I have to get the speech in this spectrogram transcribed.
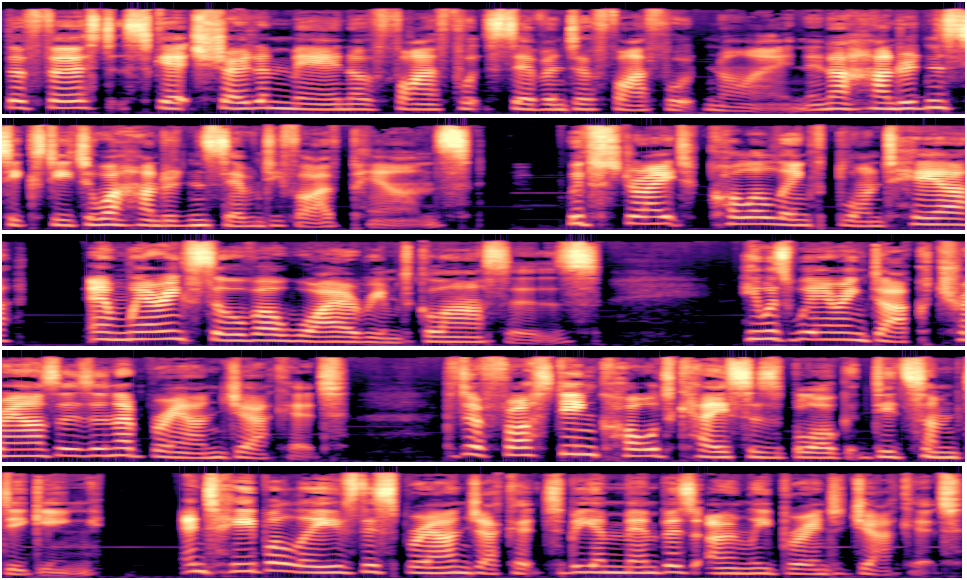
The first sketch showed a man of 5 foot 7 to 5 foot 9 and 160 to 175 pounds, with straight collar length blonde hair and wearing silver wire rimmed glasses. He was wearing dark trousers and a brown jacket. The Defrosting Cold Cases blog did some digging, and he believes this brown jacket to be a members only brand jacket,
